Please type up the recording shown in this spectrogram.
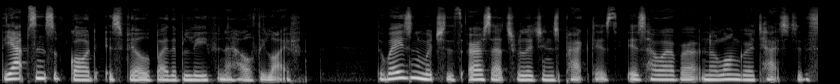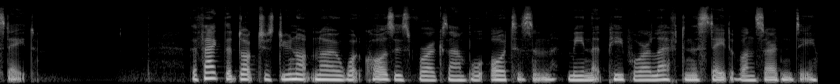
The absence of God is filled by the belief in a healthy life. The ways in which this ersatz religion is practiced is, however, no longer attached to the state. The fact that doctors do not know what causes, for example, autism, mean that people are left in a state of uncertainty.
